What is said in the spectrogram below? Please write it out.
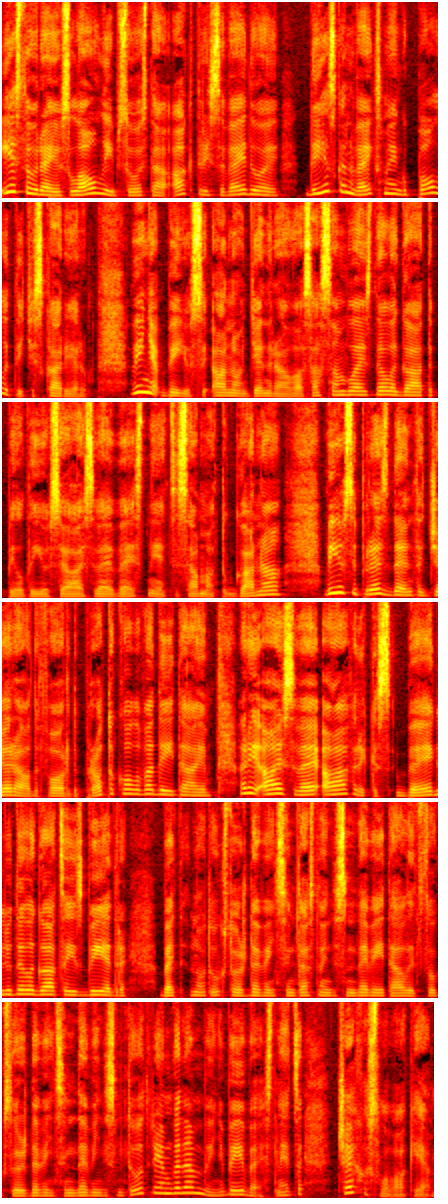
Iestūrējusi laulības ostā, aktrise veidoja diezgan veiksmīgu politiķis karjeru. Viņa bijusi ANO ģenerālās asamblejas delegāte, pildījusi ASV vēstnieces amatu Ganā, bijusi prezidenta Džerāla Geralda Forda protokola vadītāja, arī ASV Āfrikas bēgļu delegācijas biedre, bet no 1989. līdz 1992. gadam viņa bija vēstniece Čehoslovākijā.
